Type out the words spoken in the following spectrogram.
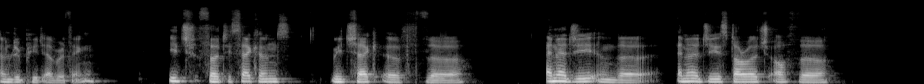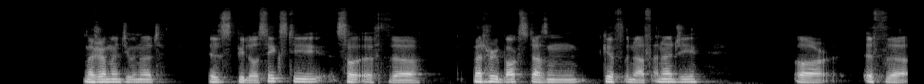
and repeat everything. Each 30 seconds, we check if the energy in the energy storage of the measurement unit is below 60. So if the battery box doesn't give enough energy, or if the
